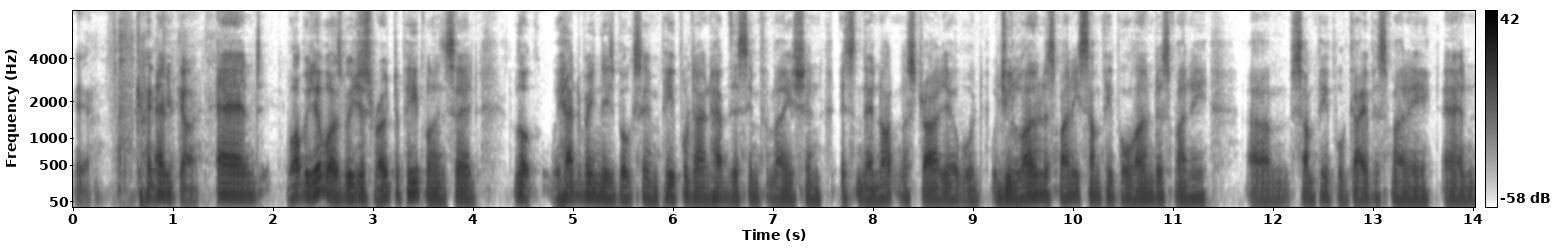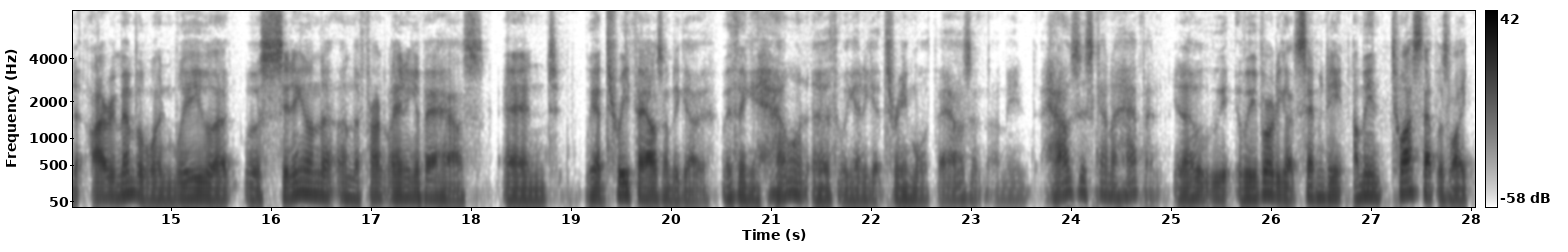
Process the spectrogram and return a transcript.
yeah. And, keep going. And what we did was we just wrote to people and said, "Look, we had to bring these books in. People don't have this information. It's they're not in Australia. Would would you loan us money? Some people loaned us money." Um, some people gave us money, and I remember when we were we were sitting on the on the front landing of our house, and we had three thousand to go. We're thinking, how on earth are we going to get three more thousand? I mean, how's this going to happen? You know, we, we've already got seventeen. I mean, to us that was like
